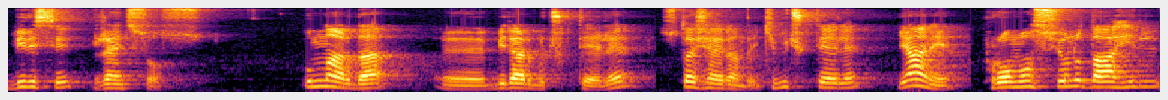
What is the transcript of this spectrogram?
birisi ranch sos. Bunlar da birer buçuk TL. Sütaş ayran da iki buçuk TL. Yani promosyonu dahil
